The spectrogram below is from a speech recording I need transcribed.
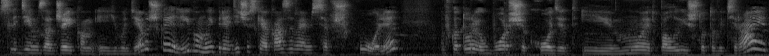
следим за Джейком и его девушкой, либо мы периодически оказываемся в школе, в которой уборщик ходит и моет полы, что-то вытирает,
